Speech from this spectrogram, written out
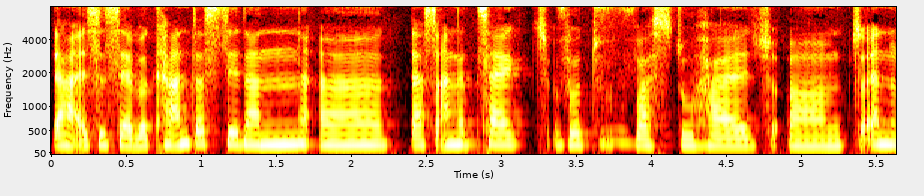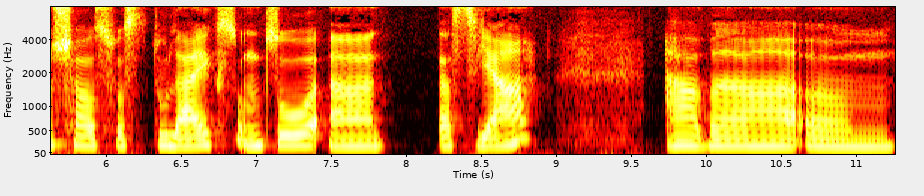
da ist es ja bekannt, dass dir dann äh, das angezeigt wird, was du halt ähm, zu Ende schaust, was du likest und so. Äh, das ja. Aber ähm,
